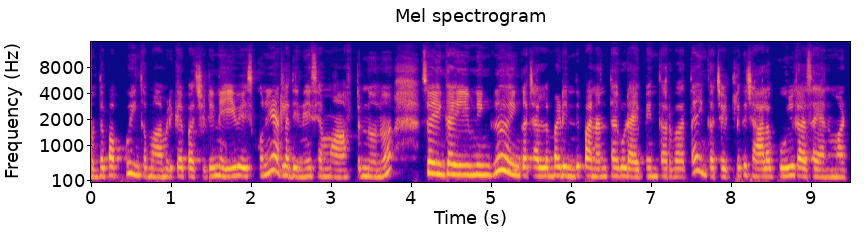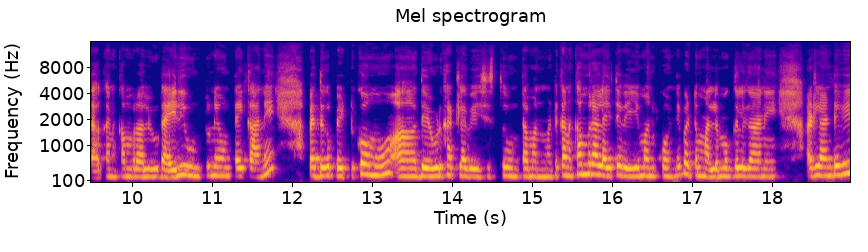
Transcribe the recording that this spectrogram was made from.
ముద్దపప్పు ఇంకా మామిడికాయ పచ్చడి నెయ్యి వేసుకొని అట్లా తినేసాము ఆఫ్టర్నూన్ సో ఇంకా ఈవినింగ్ ఇంకా చల్లబడింది. పనంతా కూడా అయిపోయిన తర్వాత ఇంకా చెట్లకి చాలా పూలు కాసాయి అనమాట కనకాంబరాలు డైలీ ఉంటూనే ఉంటాయి కానీ పెద్దగా పెట్టుకోము. ఆ దేవుడికి అట్లా వేసిస్తూ ఉంటాం అనమాట కనకాంబరాలు అయితే వేయమనుకోండి బట్ మల్లె మొగ్గలు కానీ అట్లాంటివి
